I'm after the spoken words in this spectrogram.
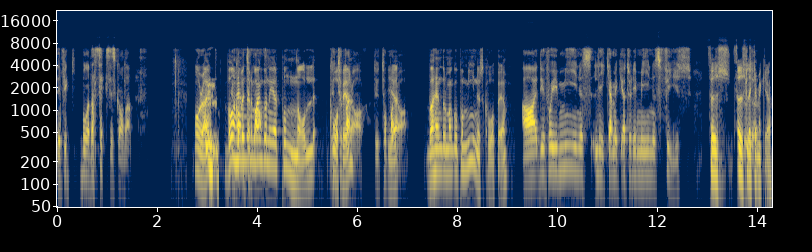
ni fick båda sex i skada. Alright. Vad kommer händer när man av. går ner på noll Du KP? tuppar av. Du toppar Ja. av. Vad händer om man går på minus KP? Ja, du får ju minus lika mycket. Jag tror det är minus fys. Fys, fys lika mycket. ja.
